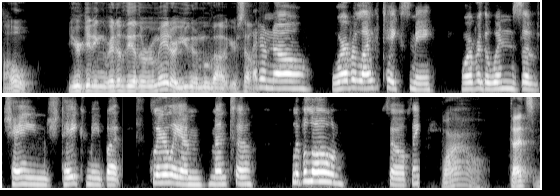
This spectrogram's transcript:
Oh, you're getting rid of the other roommate, or are you going to move out yourself? I don't know. Wherever life takes me, wherever the winds of change take me, but clearly I'm meant to live alone. So thank you. Wow, that's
